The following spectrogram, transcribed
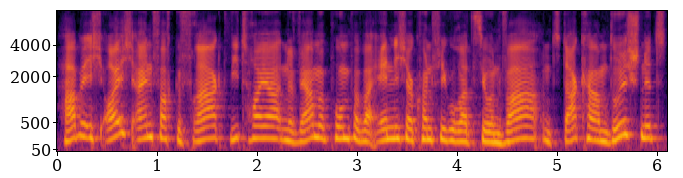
habe ich euch einfach gefragt, wie teuer eine Wärmepumpe bei ähnlicher Konfiguration war und da kam Durchschnitt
